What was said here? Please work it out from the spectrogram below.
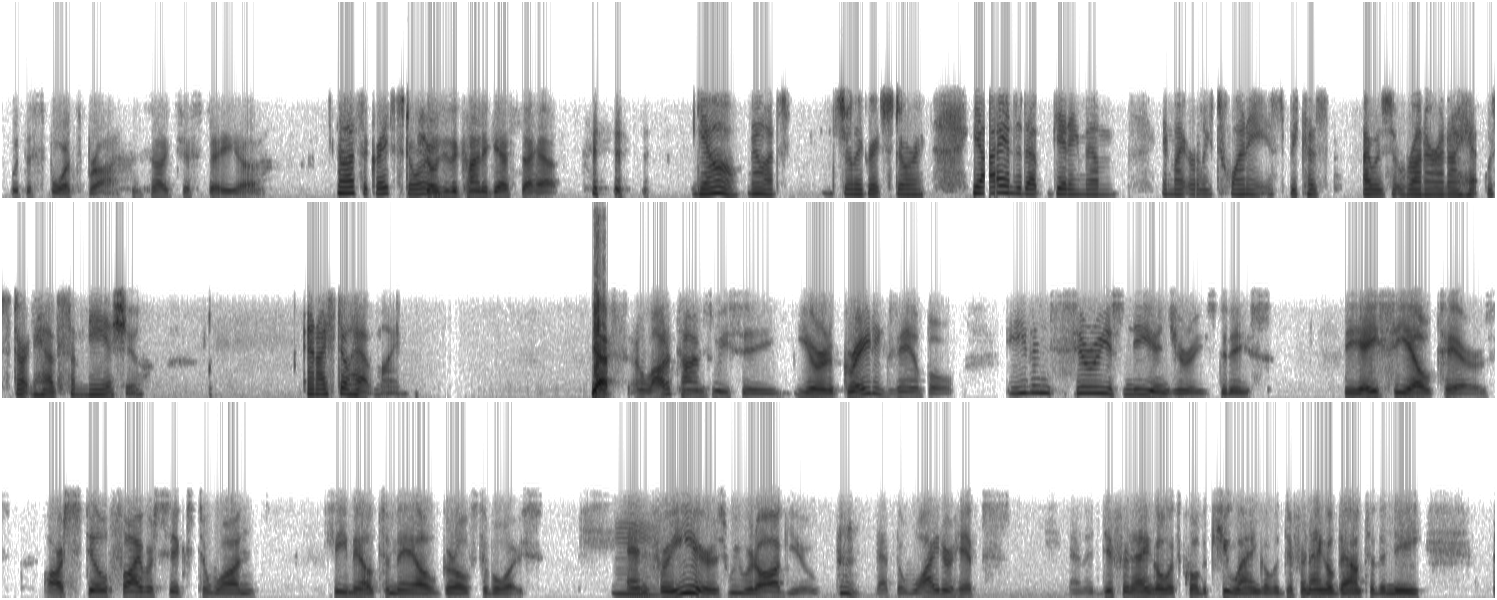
with the sports bra. It's like just a. Uh, no, that's a great story. Shows you the kind of guests I have. yeah, no, it's it's really a great story. Yeah, I ended up getting them in my early twenties because I was a runner and I ha- was starting to have some knee issue, and I still have mine. Yes, and a lot of times we see you're a great example. Even serious knee injuries, Denise, the ACL tears, are still five or six to one, female to male, girls to boys. Mm. And for years, we would argue that the wider hips and a different angle, what's called the Q angle, a different angle down to the knee.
